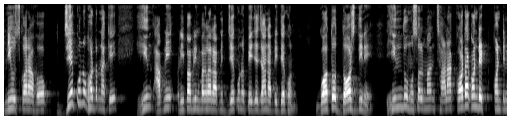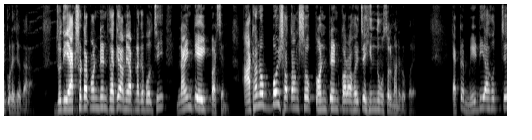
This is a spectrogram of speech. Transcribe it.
নিউজ করা হোক, যে কোনো ঘটনাকে হিন্দ আপনি রিপাবলিক বাংলার আপনি যে কোনো পেজে যান, আপনি দেখুন। গত দশ দিনে হিন্দু, মুসলমান ছাড়া কটা কন্টেন্ট কন্টেন্ট করেছে তারা? যদি একশোটা কন্টেন্ট থাকে, আমি আপনাকে বলছি নাইনটি এইট পার্সেন্ট আটানব্বই শতাংশ কন্টেন্ট করা হয়েছে হিন্দু, মুসলমানের উপরে। একটা মিডিয়া হচ্ছে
